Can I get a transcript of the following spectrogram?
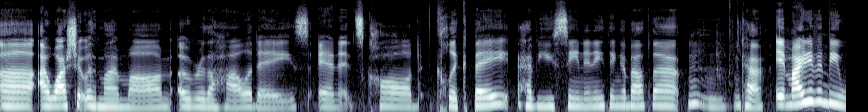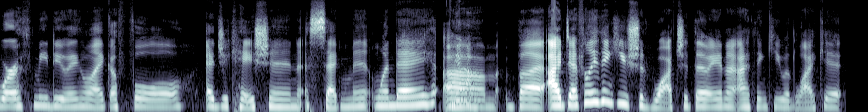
uh, I watched it with my mom over the holidays, and it's called Clickbait. Have you seen anything about that? Mm-mm. Okay. It might even be worth me doing like a full education segment one day. Yeah. Um, but I definitely think you should watch it though, Anna. I think you would like it.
